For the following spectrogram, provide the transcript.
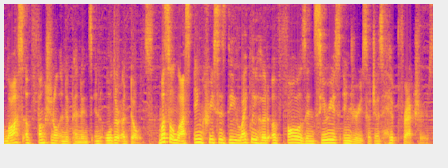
loss of functional independence in older adults. Muscle loss increases the likelihood of falls and serious injuries such as hip fractures.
